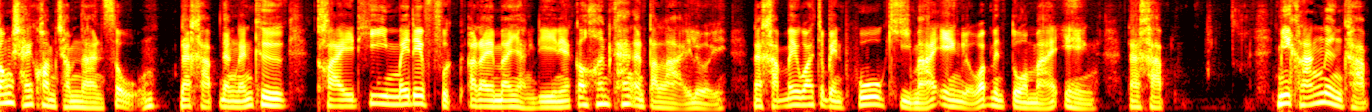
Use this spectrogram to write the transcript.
ต้องใช้ความชำนาญสูงนะครับดังนั้นคือใครที่ไม่ได้ฝึกอะไรมาอย่างดีเนี่ยก็ค่อนข้างอันตรายเลยนะครับไม่ว่าจะเป็นผู้ขี่ม้าเองหรือว่าเป็นตัวม้าเองนะครับมีครั้งหนึ่งครับ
